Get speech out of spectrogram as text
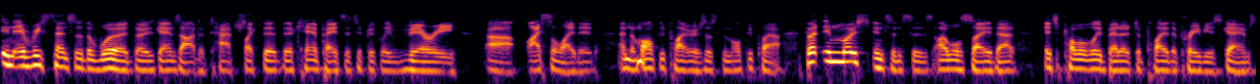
in every sense of the word, those games are detached. Like the, the campaigns are typically very uh, isolated, and the multiplayer is just the multiplayer. But in most instances, I will say that it's probably better to play the previous games.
